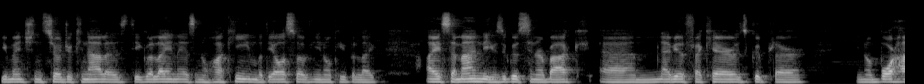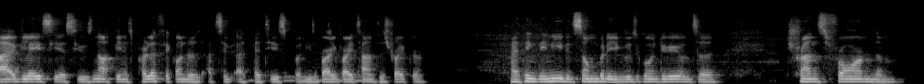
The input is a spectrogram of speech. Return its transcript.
you mentioned Sergio Canales, Diego Lainez, and Joaquin, but they also have, you know, people like Aissa Mandi, who's a good centre back, um, Nabil Fekir, who's a good player, you know, Borja Iglesias, who's not been as prolific under at, at Betis, but he's a very, very talented striker. I think they needed somebody who's going to be able to transform them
